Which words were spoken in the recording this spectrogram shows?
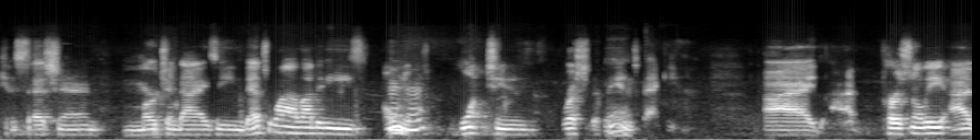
concession, merchandising. That's why a lot of these owners want to rush the fans back in. I, I personally, I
